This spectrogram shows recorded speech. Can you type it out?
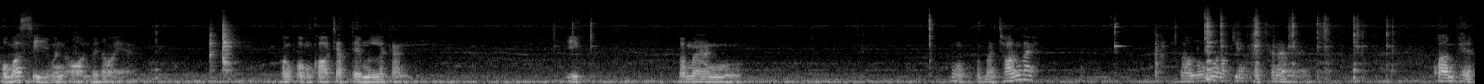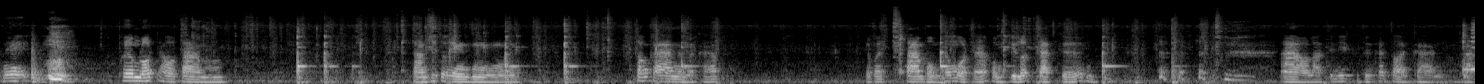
ผมว่าสีมันอ่อนไปหน่อยอะของผมขอจัดเต็มเลยละกัน อีกประมาณ ประมาณช้อนเลย เรารู้ว่าเรากินเผ็ดขนาดไหน ความเผ็ดนี่ เพิ่มรสเอาตาม ตามที่ตัวเองต้องการนะนะครับอย่าไปตามผมทั้งหมดนะ ผมกินรสจัดเกินเอาละทีนี้ถึงขั้นตอนการผัด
